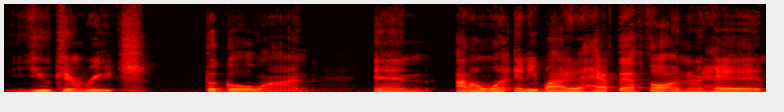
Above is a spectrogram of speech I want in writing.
you can reach the goal line. And I don't want anybody to have that thought in their head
